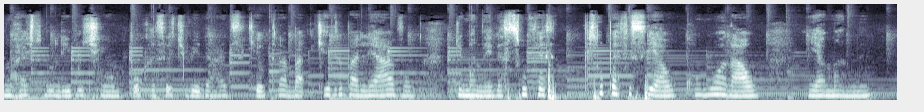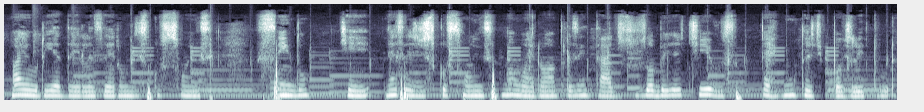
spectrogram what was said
No resto do livro tinham poucas atividades que, traba que trabalhavam de maneira super superficial com o oral e a maioria delas eram discussões, sendo que nessas discussões não eram apresentados os objetivos, perguntas de pós-leitura.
